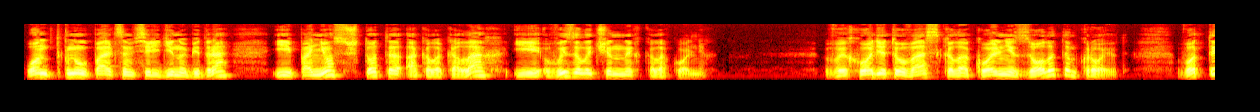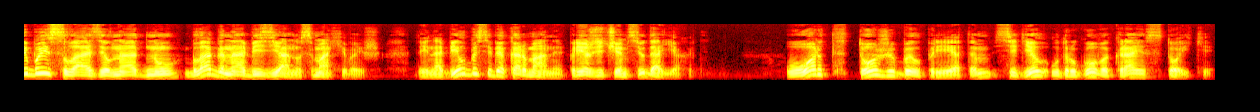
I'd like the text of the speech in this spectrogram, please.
Он ткнул пальцем в середину бедра и понес что-то о колоколах и вызолоченных колокольнях. «Выходит, у вас колокольни золотом кроют? Вот ты бы и слазил на одну, благо на обезьяну смахиваешь. Да и набил бы себе карманы, прежде чем сюда ехать». Уорд тоже был при этом, сидел у другого края стойки.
